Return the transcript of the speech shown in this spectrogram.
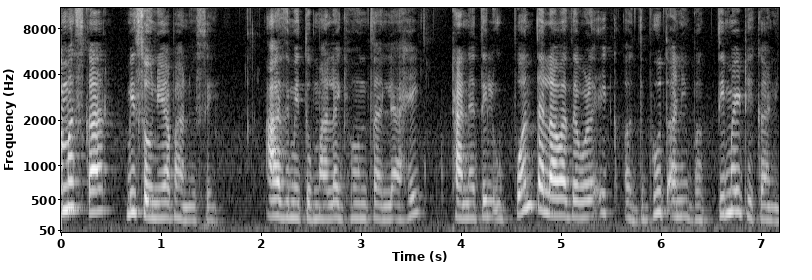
नमस्कार मी सोनिया भानुसे. आज मी तुम्हाला घेऊन चालले आहे ठाण्यातील उपवन तलावाजवळ एक अद्भुत आणि भक्तिमय ठिकाणी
